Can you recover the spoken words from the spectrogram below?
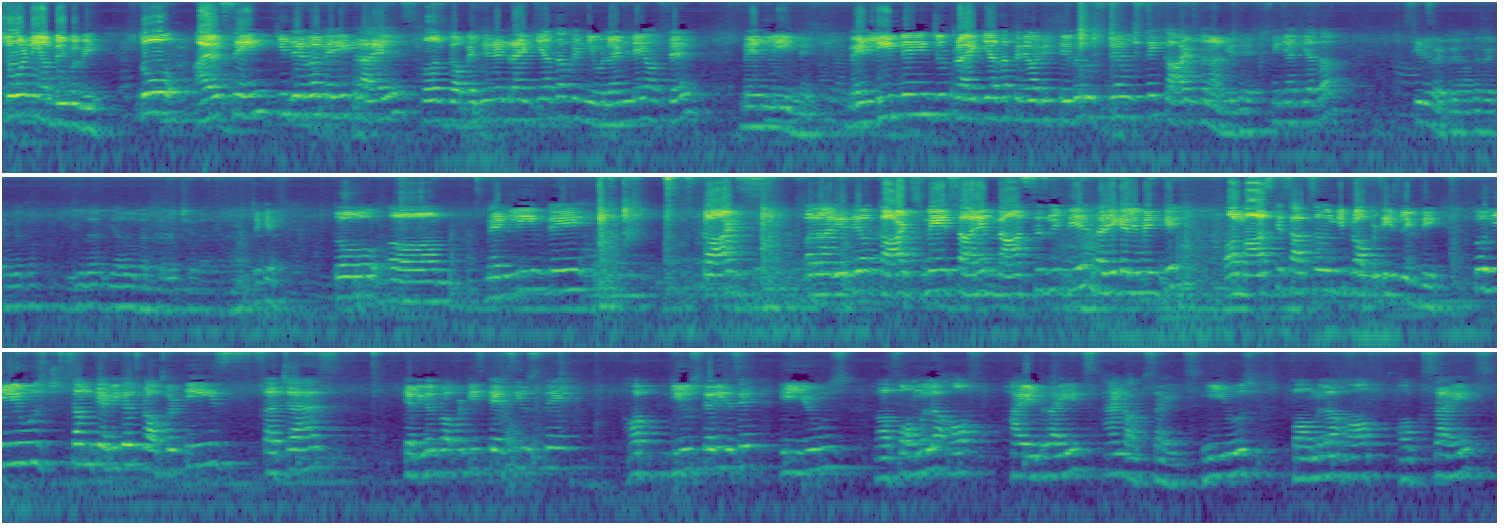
Sure नहीं अब बिल्कुल भी। तो आई वाज सेइंग कि there were many trials first Dobereiner ने ट्राई किया था फिर न्यूलैंड ने और फिर मेडलीव ने। मेडलीव ने जो ट्राई किया था पीरियोडिक टेबल उसमें उसने कार्ड्स बना दिए थे। उसने क्या किया था? सीधे बैठो यहाँ पे बैठोगे तो। उधर या उधर करो ठीक है। तो मेडलीव ने कार्ड्स बना लिए थे और कार्ड्स में सारे मासेस लिख दिए हर एक एलिमेंट के। और मास के साथ साथ उनकी प्रॉपर्टीज़ लिख दी। तो he use some chemical properties such as chemical properties कैसी उसने यूज़ करी? जैसे he use formula of hydrides and oxides he use formula of oxides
